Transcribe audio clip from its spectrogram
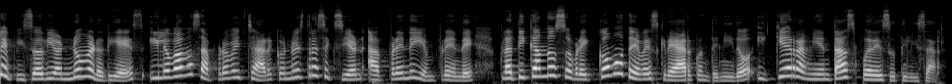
el episodio número 10 y lo vamos a aprovechar con nuestra sección Aprende y Emprende, platicando sobre cómo debes crear contenido y qué herramientas puedes utilizar.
